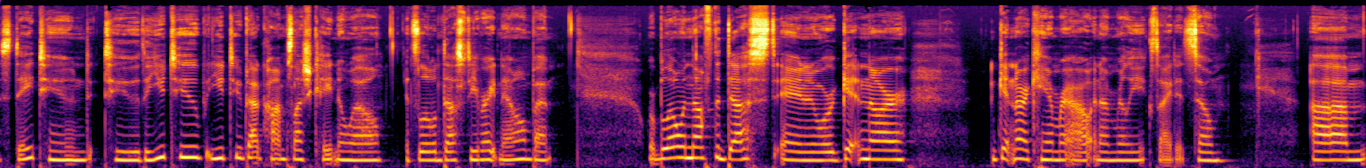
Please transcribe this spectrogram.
stay tuned to the YouTube, youtube.com slash Kate Noel. It's a little dusty right now, but we're blowing off the dust and we're getting our getting our camera out and I'm really excited. So um,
